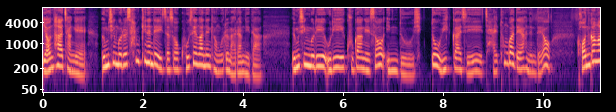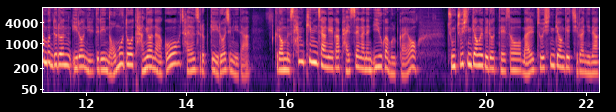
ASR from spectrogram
연하 장애, 음식물을 삼키는 데 있어서 고생하는 경우를 말합니다. 음식물이 우리 구강에서 인두, 식도 위까지 잘 통과돼야 하는데요. 건강한 분들은 이런 일들이 너무도 당연하고 자연스럽게 이루어집니다. 그럼 삼킴 장애가 발생하는 이유가 뭘까요? 중추신경을 비롯해서 말초신경계 질환이나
